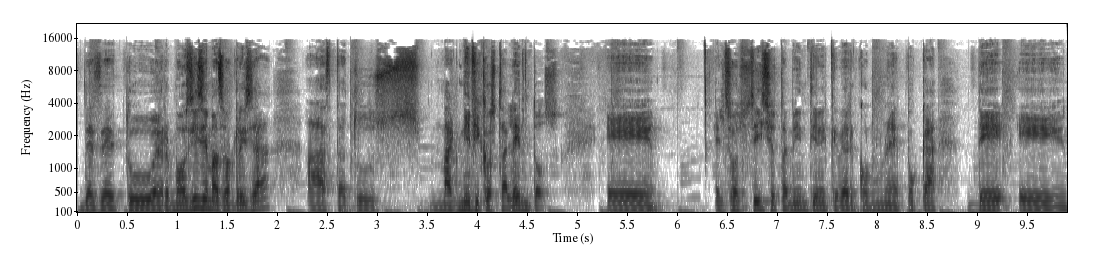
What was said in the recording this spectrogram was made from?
desde tu hermosísima sonrisa hasta tus magníficos talentos. Eh, el solsticio también tiene que ver con una época de eh,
